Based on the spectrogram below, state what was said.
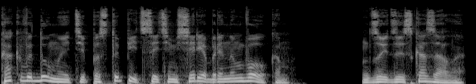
«Как вы думаете поступить с этим серебряным волком?» Цзуйцзы сказала.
